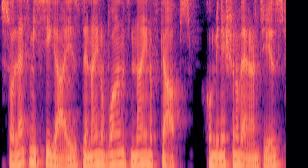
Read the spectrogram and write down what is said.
So let me see, guys. The Nine of Wands, Nine of Cups, combination of energies.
